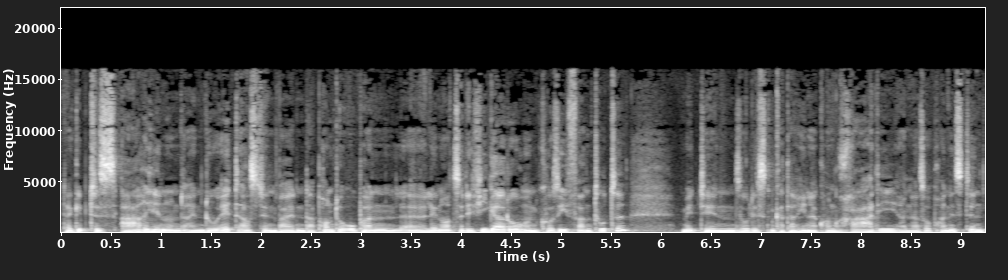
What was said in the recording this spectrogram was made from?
Da gibt es Arien und ein Duett aus den beiden Da Ponte-Opern äh, Le Nozze di Figaro und Così fan tutte mit den Solisten Katharina Conradi, einer Sopranistin,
